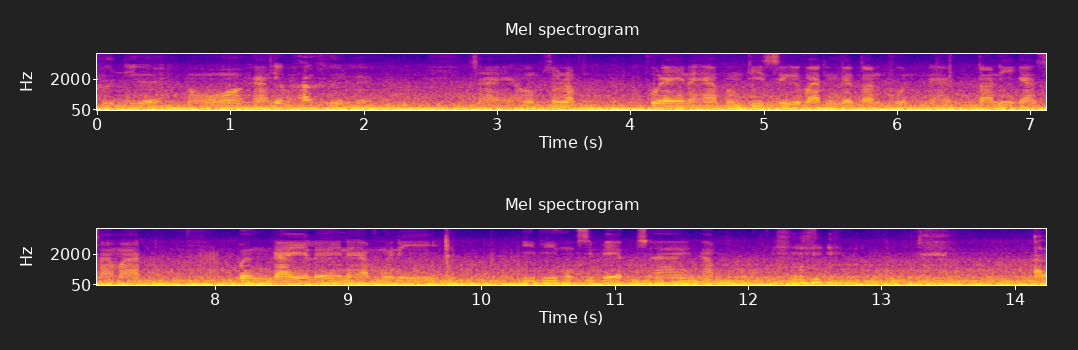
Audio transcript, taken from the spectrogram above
คืนนี้เลยอ๋อเตรียมทั้งคืนเลย ใช่ครับผมสำหรับ ผู้ใดนะครับ ผมที่ซื้อบัตรตั้งแต่ตอนพุ่นนะครับตอนนี้ก็สามารถเบิ่งได้เลยนะครับมือนี้ EP 61 ใช่ครับ อะไร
